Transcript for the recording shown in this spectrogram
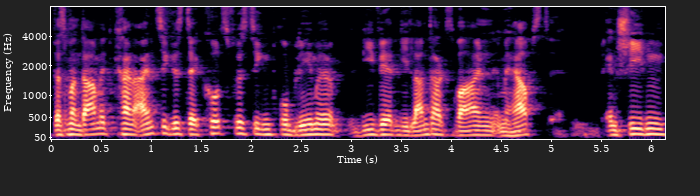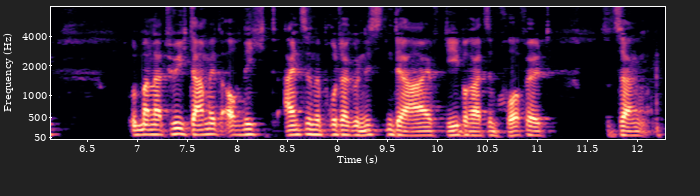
dass man damit kein einziges der kurzfristigen Probleme, wie werden die Landtagswahlen im Herbst entschieden, und man natürlich damit auch nicht einzelne Protagonisten der AfD bereits im Vorfeld sozusagen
